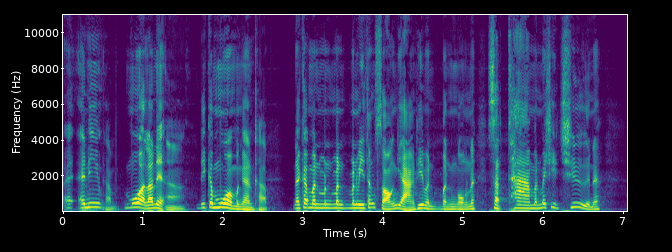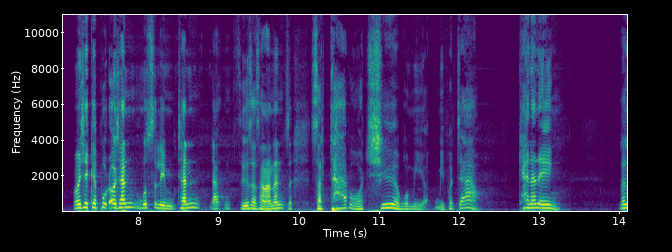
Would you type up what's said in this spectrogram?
ไอ้ไอ้นี่ครับมั่วแล้วเนี่ยอ่านี่ก็มั่วเหมือนกันครับ นะครับมันมันมันมันมีทั้งสองอย่างที่มันมันงงนะศรัทธามันไม่ใช่ชื่อนะไม่ใช่แค่พูดเออฉันมุสลิมฉันถือศาสนานั้นศรัทธาบอกว่าเชื่อว่ามีมีพระเจ้า แค่นั้นเอง แล้ว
